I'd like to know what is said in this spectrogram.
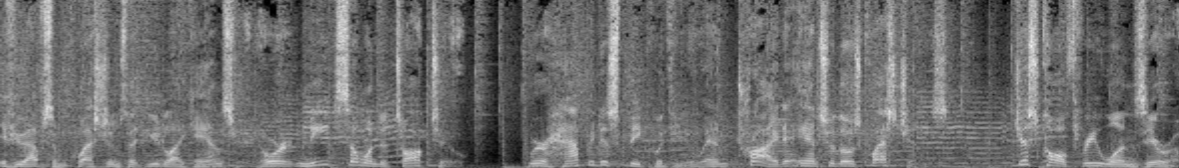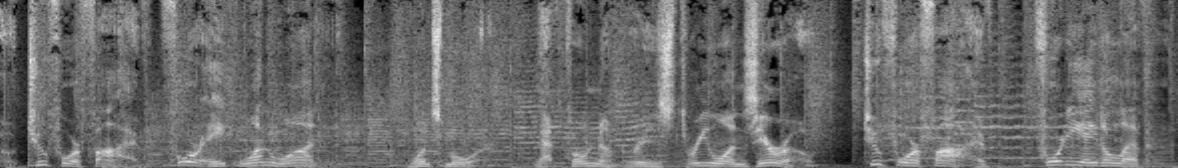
If you have some questions that you'd like answered or need someone to talk to, we're happy to speak with you and try to answer those questions. Just call 310 245 4811. Once more, that phone number is 310 245 4811.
